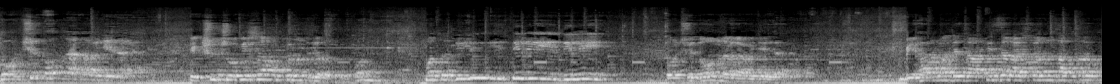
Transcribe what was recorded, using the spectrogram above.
दोनशे दोन जागा विजय झाल्या. एकशे चोवीस ला मुख्यमंत्री असतो पण मग दिली दिली दिली दोनशे दोन जागा विजय झाल्या. बिहारमध्ये जातीचं राजकारण चालतं.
